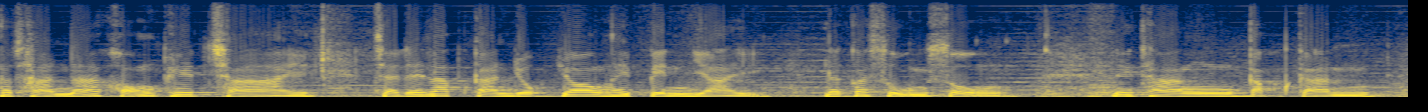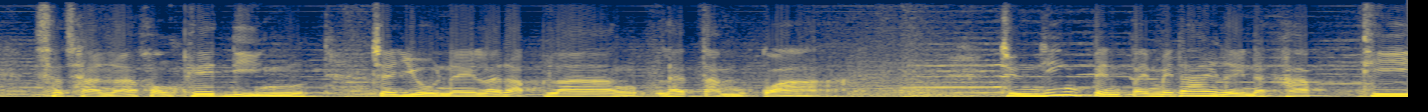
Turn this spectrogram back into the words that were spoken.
สถานะของเพศชาย จะได้รับการยกย่องให้เป็นใหญ่ และก็สูงส่ง ในทางกลับกัน สถานะของเพศหญิงจะอยู่ในระดับล่างและต่ำกว่า จึงยิ่งเป็นไปไม่ได้เลยนะครับ ที่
